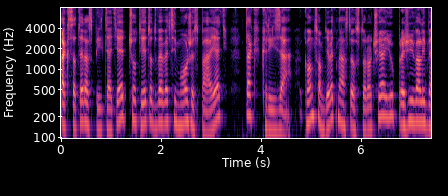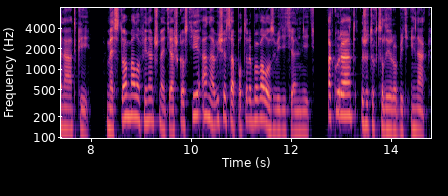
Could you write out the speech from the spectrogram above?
Ak sa teraz pýtate, čo tieto dve veci môže spájať, tak kríza. Koncom 19. storočia ju prežívali Benátky. Mesto malo finančné ťažkosti a navyše sa potrebovalo zviditeľniť. Akurát, že to chceli robiť inak.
